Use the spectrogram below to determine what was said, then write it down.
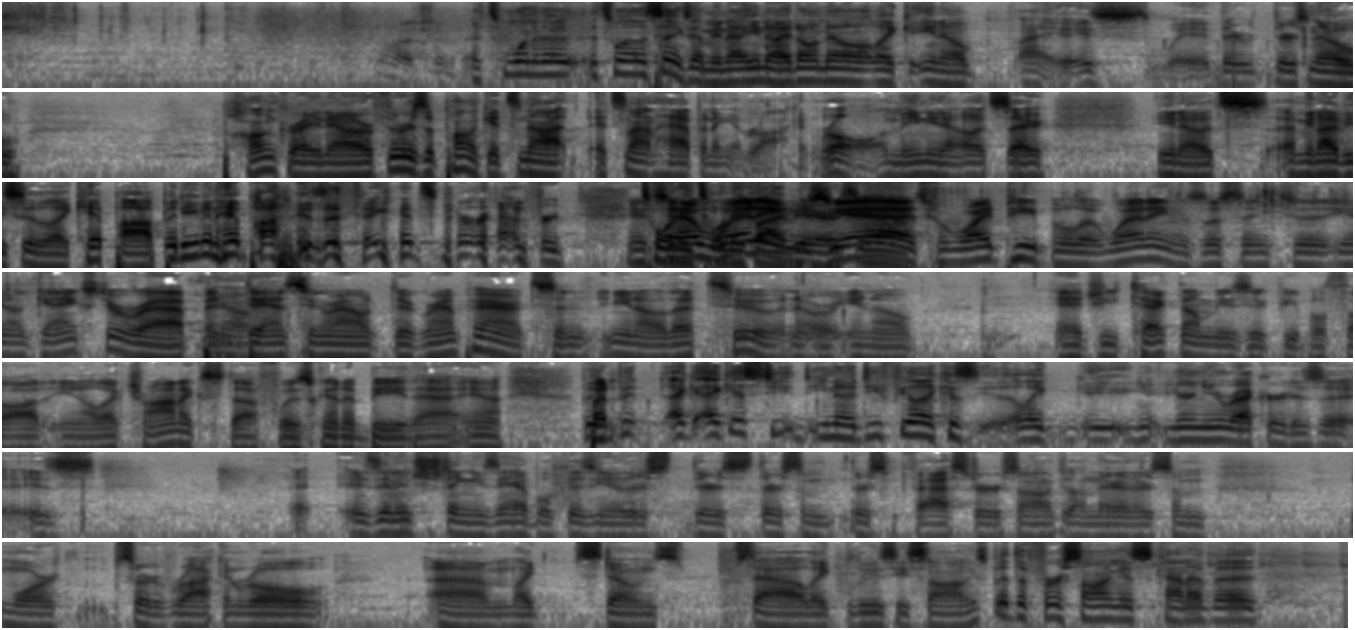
it's one of those, it's one of those things. I mean, I, you know, I don't know, like, you know, I, it's there, there's no punk right now, or if there is a punk, it's not, it's not happening in rock and roll. I mean, you know, it's a, you know, it's, I mean, obviously like hip hop, but even hip hop is a thing that's been around for it's 20, at 25 weddings, years. yeah, It's for white people at weddings listening to you know gangster rap and Yeah. dancing around with their grandparents, and you know that too, and or you know edgy techno music. People thought you know electronic stuff was going to be that. You know, But, but, I, I guess do you, you know, do you feel like because like your new record is a is uh, is an interesting example because you know there's there's there's some there's some faster songs on there. There's some more sort of rock and roll, um, like Stones style, like bluesy songs. But the first song is kind of a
